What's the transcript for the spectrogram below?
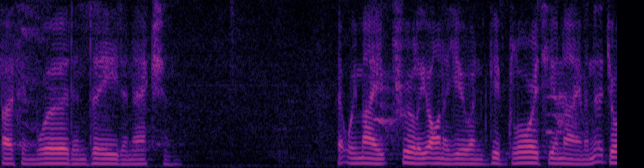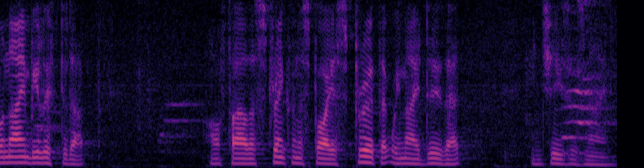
both in word and deed and action. that we may truly honour you and give glory to your name, and that your name be lifted up. Oh, Father, strengthen us by your Spirit that we may do that in Jesus' name.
